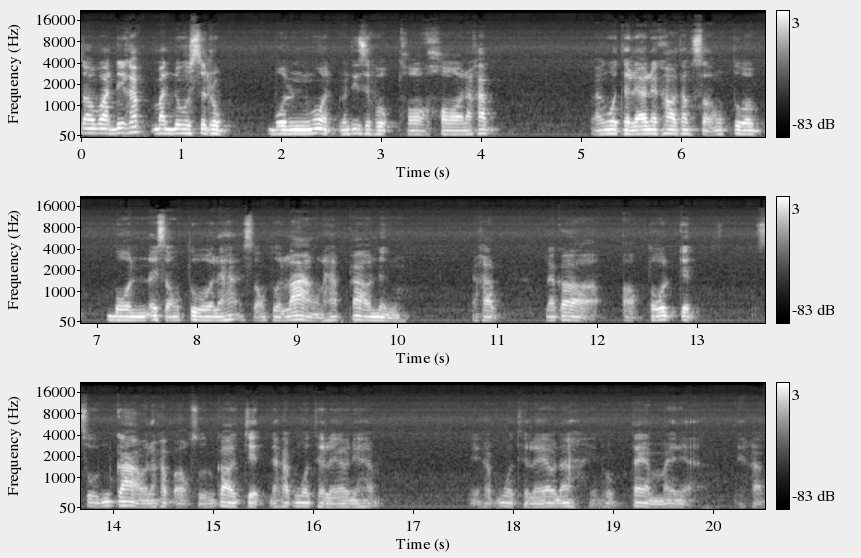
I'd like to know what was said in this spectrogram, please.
สวัสดีครับ มาดูสรุปบนงวดวันที่ 16 ทอคอนะครับงวดที่แล้วเนี่ยเข้าทั้ง 2 ตัวบนไอ้สองตัวนะฮะสองตัวล่างนะครับ 91 นะครับ แล้วก็ออกโต๊ด709 นะครับ ออก 097 นะครับ งวดที่แล้วเนี่ยครับนี่ครับงวดที่แล้วนะ เห็นผมแต้มไหมเนี่ยนะครับ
